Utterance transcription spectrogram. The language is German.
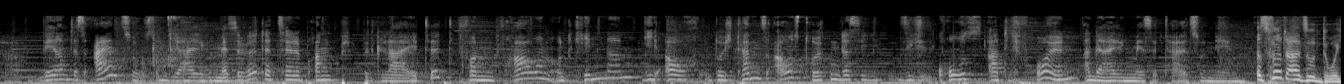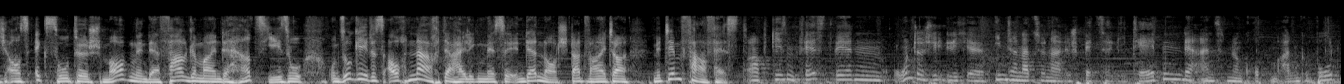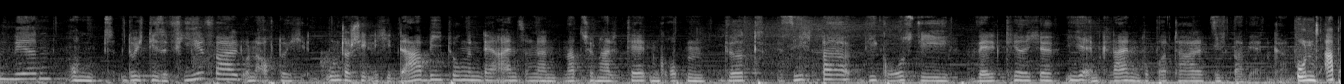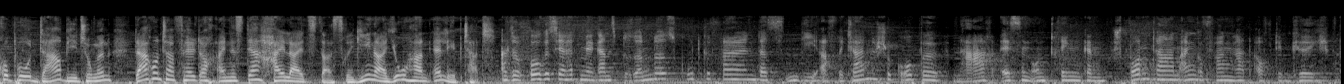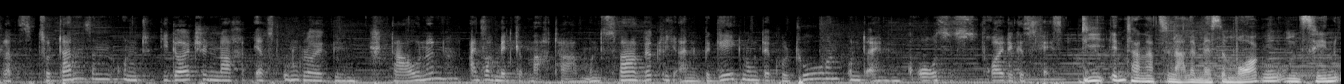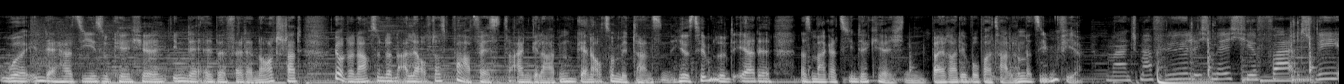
Während des Einzugs in die Heilige Messe wird der Zelebrant begleitet von Frauen und Kindern, die auch durch Tanz ausdrücken, dass sie sich großartig freuen, an der Heiligen Messe teilzunehmen. Es wird also durchaus exotisch morgen in der Pfarrgemeinde Herz Jesu. Und so geht es auch nach der Heiligen Messe in der Nordstadt weiter mit dem Pfarrfest. Auf diesem Fest werden unterschiedliche internationale Spezialitäten der einzelnen Gruppen angeboten werden. Und durch diese Vielfalt und auch durch unterschiedliche unterschiedliche Darbietungen der einzelnen Nationalitätengruppen. Wird sichtbar, wie groß die Weltkirche hier im kleinen Wuppertal sichtbar werden kann. Und apropos Darbietungen, darunter fällt auch eines der Highlights, das Regina Johann erlebt hat. Also voriges Jahr hat mir ganz besonders gut gefallen, dass die afrikanische Gruppe nach Essen und Trinken spontan angefangen hat, auf dem Kirchplatz zu tanzen und die Deutschen nach erst ungläubigen Staunen einfach mitgemacht haben. Und es war wirklich eine Begegnung der Kulturen und ein großes, freudiges Fest. Die internationale Messe um 10 Uhr in der Herz-Jesu-Kirche in der Elberfelder Nordstadt. Ja, danach sind dann alle auf das Pfarrfest eingeladen, gerne auch zum Mittanzen. Hier ist Himmel und Erde, das Magazin der Kirchen bei Radio Wuppertal 107.4. Manchmal fühle ich mich hier falsch wie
